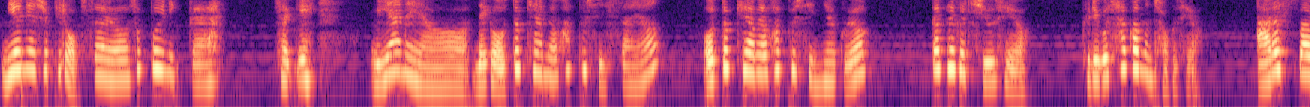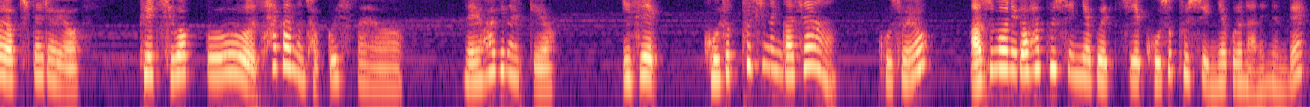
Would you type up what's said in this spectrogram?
미안해 하실 필요 없어요. 속 보이니까. 저기, 미안해요. 내가 어떻게 하면 화 풀 수 있어요? 어떻게 하면 화 풀 수 있냐고요? 카페글 지우세요. 그리고 사과문 적으세요. 알았어요. 기다려요. 글 지웠고 사과문 적고 있어요. 네, 확인할게요. 이제 고소 푸시는 거죠? 고소요? 아주머니가 화 풀 수 있냐고 했지 고소 풀 수 있냐고는 안 했는데.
